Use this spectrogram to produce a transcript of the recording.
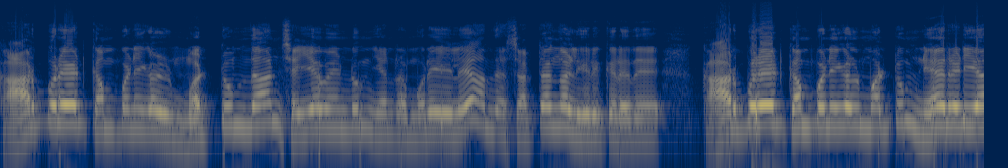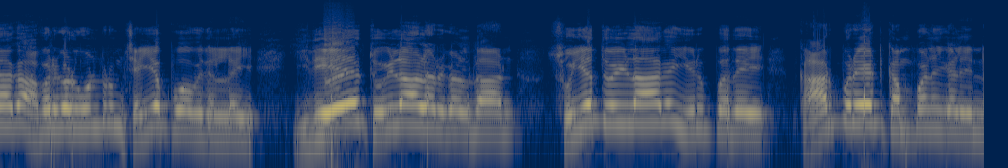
கார்ப்பரேட் கம்பெனிகள் மட்டும்தான் செய்ய வேண்டும் என்ற முறையிலே அந்த சட்டங்கள் இருக்கிறது. கார்ப்பரேட் கம்பெனிகள் மட்டும் நேரடியாக அவர்கள் ஒன்றும் செய்யப்போவதில்லை இதே தொழிலாளர்கள்தான் சுய தொழிலாக இருப்பதை கார்ப்பரேட் கம்பெனிகளின்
